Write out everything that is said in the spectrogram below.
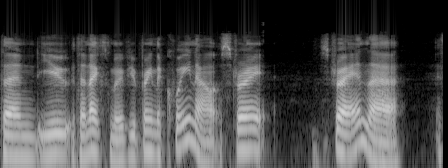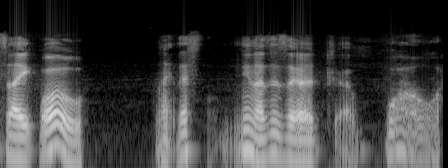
then you the next move you bring the queen out straight straight in there. It's like whoa, like this you know this is a, a whoa.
